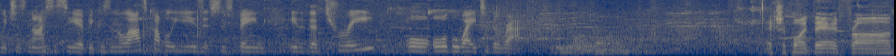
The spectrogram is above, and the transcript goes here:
which is nice to see her because in the last couple of years it's just been either the three or all the way to the rack. Extra point there from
